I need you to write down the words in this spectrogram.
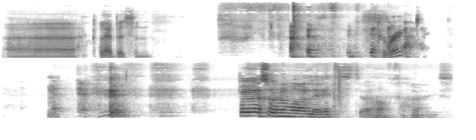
Uh, Kleberson. Correct. First one on my list. Oh, fucks.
